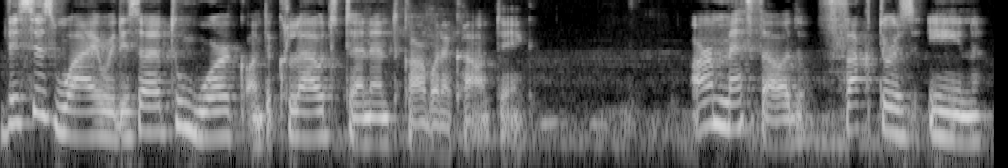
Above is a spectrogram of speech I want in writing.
This is why we decided to work on the cloud tenant carbon accounting. Our method factors in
